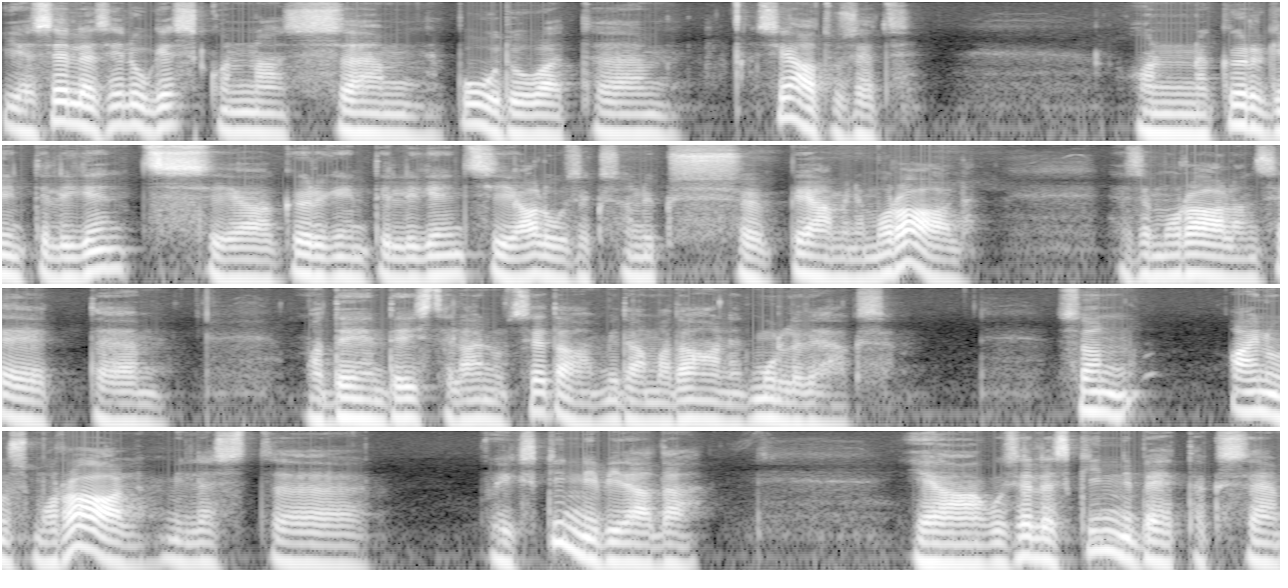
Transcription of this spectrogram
ja selles elukeskkonnas äh, puuduvad seadused on kõrge intelligents ja kõrge intelligentsi aluseks on üks peamine moraal. ja see moraal on see, et äh, ma teen teistele ainult seda, mida ma tahan, et mulle tehakse. see on ainus moraal, millest äh, võiks kinni pidada. Ja kui sellest kinni peetakse,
